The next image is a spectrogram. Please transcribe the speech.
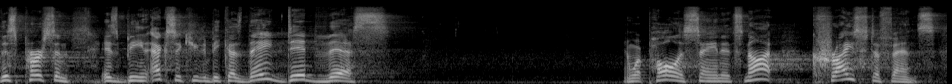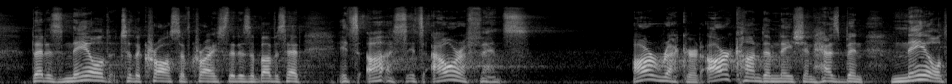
this person is being executed because they did this. And what Paul is saying, it's not Christ's offense that is nailed to the cross of Christ that is above his head. It's us, it's our offense. Our record, our condemnation has been nailed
